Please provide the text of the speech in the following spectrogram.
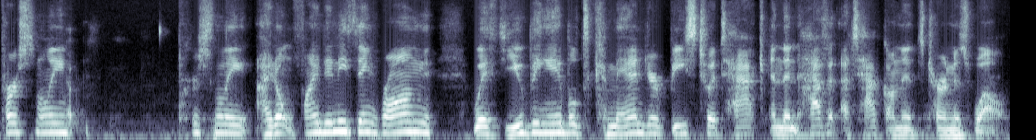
Personally yep personally, I don't find anything wrong with you being able to command your beast to attack and then have it attack on its turn as well.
